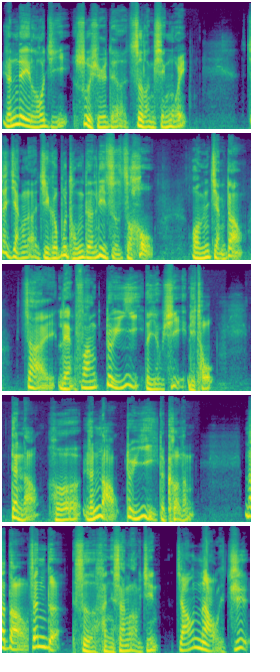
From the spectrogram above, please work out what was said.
人类逻辑数学的智能行为。在讲了几个不同的例子之后，我们讲到在两方对弈的游戏里头，电脑和人脑对弈的可能，那倒真的是很伤脑筋、绞脑汁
